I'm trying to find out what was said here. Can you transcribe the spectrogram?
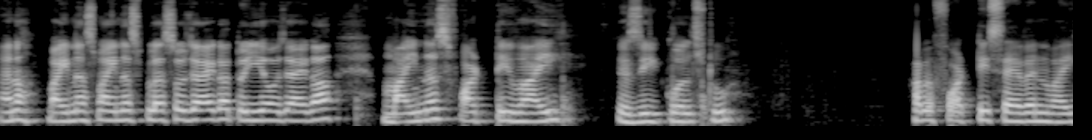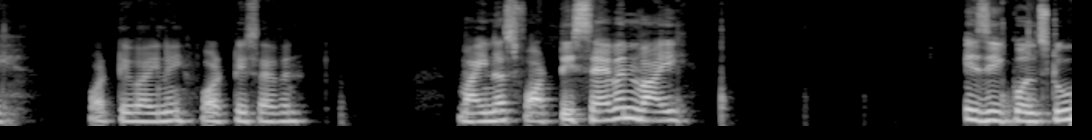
है ना? माइनस माइनस प्लस हो जाएगा तो ये हो जाएगा minus forty y is equals to अब forty seven y forty y नहीं forty seven minus forty seven y is equals to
